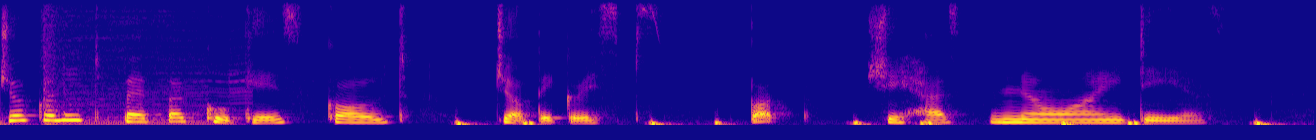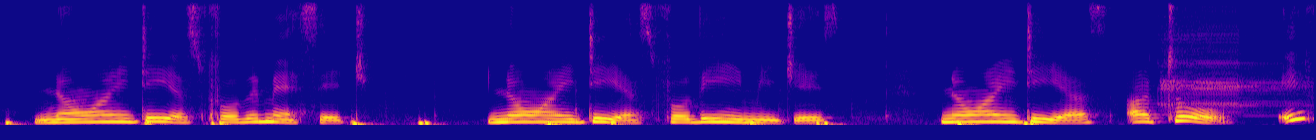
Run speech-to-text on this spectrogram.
chocolate pepper cookies called Choppy Crisps. But she has no ideas. No ideas for the message, no ideas for the images, no ideas at all. If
